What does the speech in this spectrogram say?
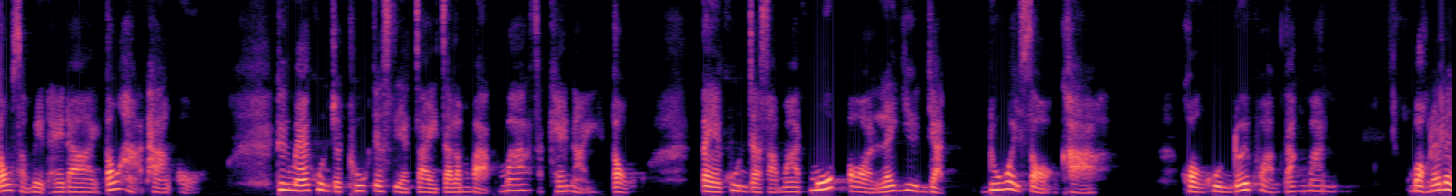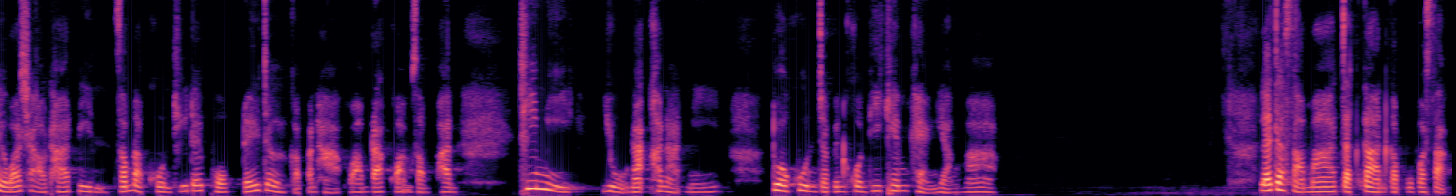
ต้องสำเร็จให้ได้ ต้องหาทางออก ถึงแม้คุณจะทุกข์จะเสียใจจะลำบากมากสักแค่ไหนตก แต่คุณจะสามารถ move on และยืนหยัดด้วยสองขาของคุณด้วยความตั้งมั่น บอกได้เลยว่าชาวธาดินสำหรับคนที่ได้พบได้เจอกับปัญหาความรักความสัมพันธ์ ที่มีอยู่ณขนาดนี้ ตัวคุณจะเป็นคนที่เข้มแข็งอย่างมาก และจะสามารถจัดการกับอุปสรรค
